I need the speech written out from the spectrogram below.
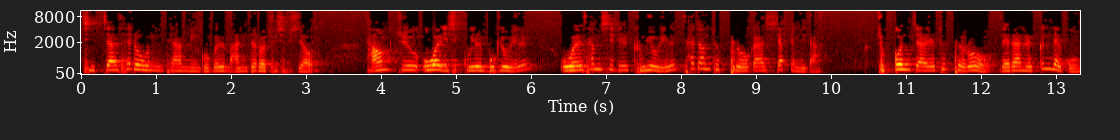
진짜 새로운 대한민국을 만들어 주십시오. 다음 주 5월 29일 목요일, 5월 30일 금요일 사전 투표가 시작됩니다. 주권자의 투표로 내란을 끝내고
